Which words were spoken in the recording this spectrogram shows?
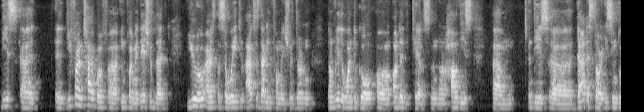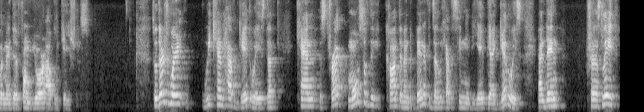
this uh, different type of uh, implementation that you, as, as, a way to access that information, don't don't really want to go uh, on the details on how this um, this uh, data store is implemented from your applications. So there's where we can have gateways that can extract most of the content and the benefits that we have seen in the API gateways, and then translate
